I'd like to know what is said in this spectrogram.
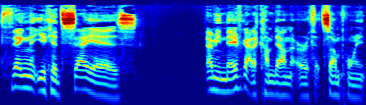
thing that you could say is, I mean, they've got to come down to earth at some point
